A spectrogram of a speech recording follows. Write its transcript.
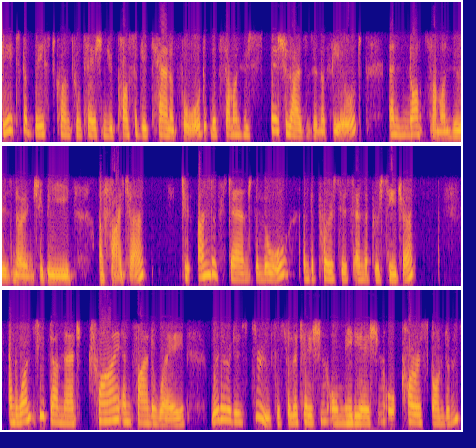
get the best consultation you possibly can afford with someone who specializes in the field and not someone who is known to be a fighter to understand the law and the process and the procedure. And once you've done that, try and find a way, whether it is through facilitation or mediation or correspondence,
